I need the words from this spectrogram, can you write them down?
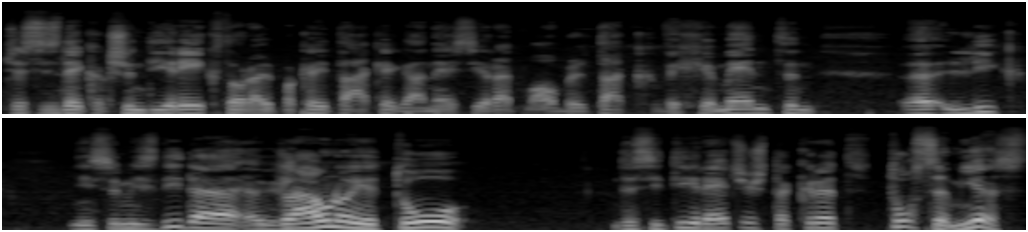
Če si zdaj kakšen direktor ali kaj takega, ne si rad malo bolj tak vehementen uh, lik. In se mi zdi, da glavno je to, da si ti rečeš takrat, to sem jaz.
